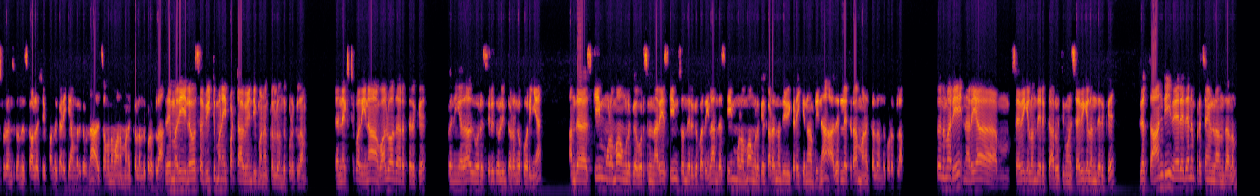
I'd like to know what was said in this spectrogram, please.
ஸ்டூடெண்ட்ஸ்க்கு வந்து ஸ்காலர்ஷிப் வந்து கிடைக்காம இருக்கு அப்படின்னா அது சம்மந்தமான மனுக்கள் வந்து கொடுக்கலாம். அதே மாதிரி இலவச வீட்டுமனை பட்டா வேண்டி மனுக்கள் வந்து கொடுக்கலாம். நெக்ஸ்ட் பார்த்தீங்கன்னா வாழ்வாதாரத்திற்கு இப்போ நீங்கள் ஏதாவது ஒரு சிறு தொழில் தொடங்க போறீங்க. அந்த ஸ்கீம் மூலமா உங்களுக்கு ஒரு சில நிறைய ஸ்கீம்ஸ் வந்து இருக்கு பாத்தீங்களா? அந்த ஸ்கீம் மூலமா உங்களுக்கு கடனுதவி கிடைக்கணும் அப்படின்னா அது ரிலேட்டடா மனுக்கள் வந்து கொடுக்கலாம். ஸோ இந்த மாதிரி நிறைய சேவைகள் வந்து இருக்கு. அறுபத்தி மூணு சேவைகள் வந்து இருக்கு. இதை தாண்டி வேற ஏதேனும் பிரச்சனைகள் இருந்தாலும்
